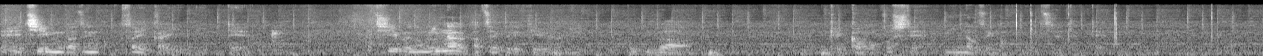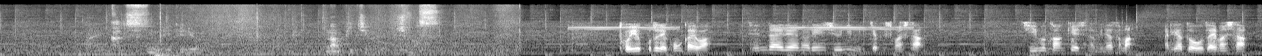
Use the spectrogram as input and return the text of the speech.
えチームが全国大会に行ってチームのみんなが活躍できるように僕が結果を残してみんなを全国に連れてって、はい、勝ち進んでいけるようなピッチングをします。ということで今回は仙台大の練習に密着しました。チーム関係者の皆様、ありがとうございました。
